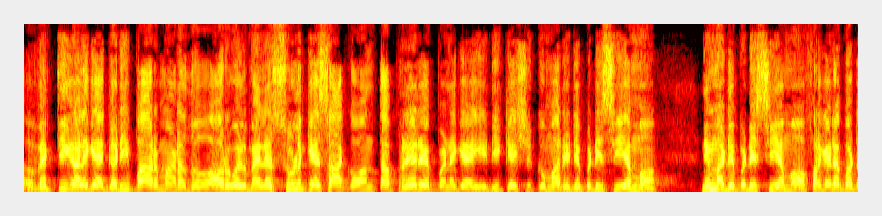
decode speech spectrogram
ವ್ಯಕ್ತಿಗಳಿಗೆ ಗಡೀಪಾರ್ ಮಾಡೋದು, ಅವರುಗಳ ಮೇಲೆ ಸುಳ್ಳು ಕೇಸ್ ಹಾಕುವಂತ ಪ್ರೇರೇಪಣೆಗೆ ಈ D K Shivakumar deputy CM, ನಿಮ್ಮ ಡೆಪ್ಯೂಟಿ ಸಿಎಂ ಫರ್ಗೆಟ್ ಅಬೌಟ್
